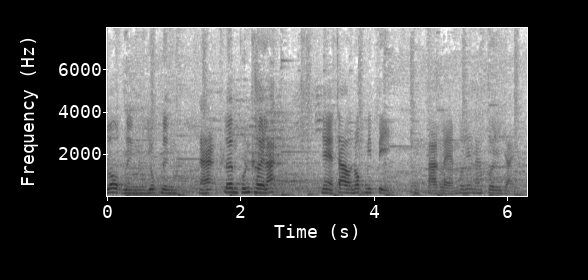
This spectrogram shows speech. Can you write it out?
โลกหนึ่งยุคหนึ่งนะฮะ เริ่มคุ้นเคยละ เนี่ยเจ้านกมิปีกปากแหลมตัวนี้นะ ตัวใหญ่ๆ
